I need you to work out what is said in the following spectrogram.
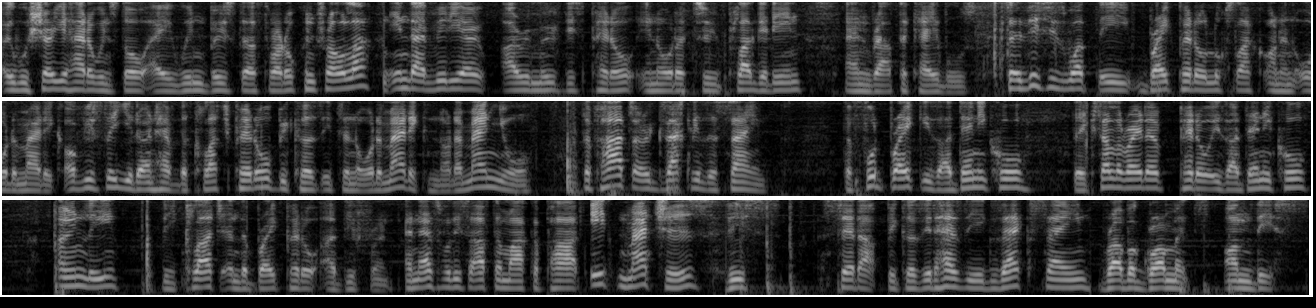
it will show you how to install a Windbooster throttle controller. In that video i removed this pedal in order to plug it in and route the cables. So this is what the brake pedal looks like on an automatic. Obviously you don't have the clutch pedal because it's an automatic not a manual. The parts are exactly the same. The foot brake is identical. The accelerator pedal is identical. Only the clutch and the brake pedal are different. And as for this aftermarket part it matches this setup because it has the exact same rubber grommets on this.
